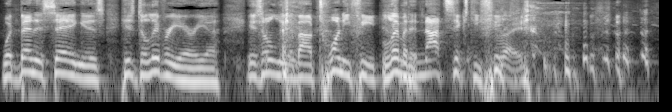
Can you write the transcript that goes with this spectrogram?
What Ben is saying is his delivery area is only about 20 feet, Limited. not 60 feet.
